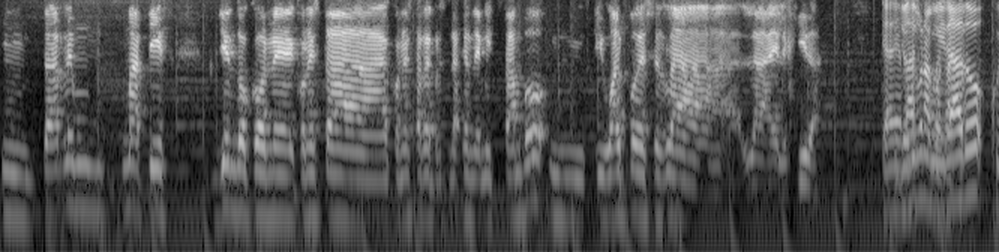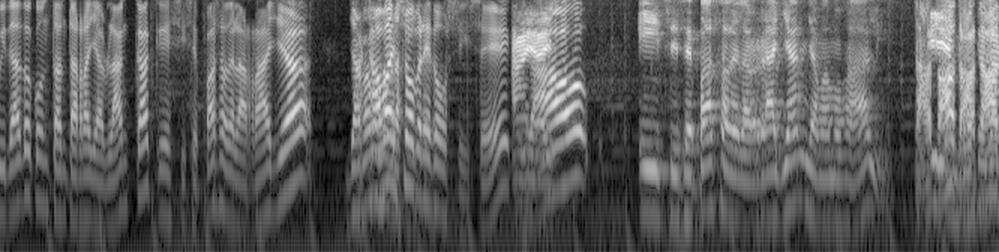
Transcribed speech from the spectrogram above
que mm, darle un matiz yendo con, eh, con, esta, con esta representación de Mitch Tambo, mm, igual puede ser la, la elegida. Y además, cosa, cuidado, cuidado con tanta raya blanca, que si se pasa de la raya, Ya vamos acaba en sobredosis, ¿eh? Ay, ay. Cuidado. Y si se pasa de la Ryan, llamamos a Ali. Ta, ta, ta.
